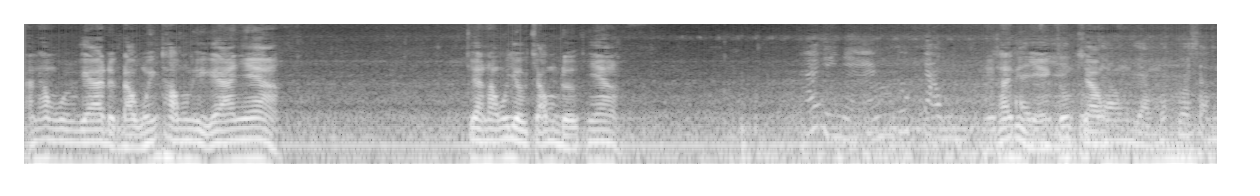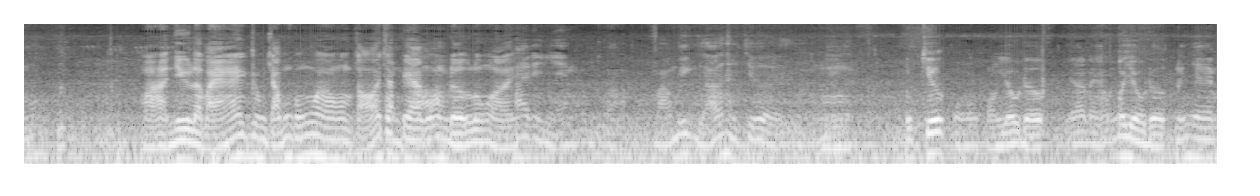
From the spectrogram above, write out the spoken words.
anh không ra được đầu Nguyễn Thông thì ra nha. Chứ anh không có vô trong được nha. Thái thị nhạn thuốc trong. Thì thấy thì nhạn tốt trong. Vàng bút có xanh đó mà hình như là bạn ấy trong trọng cũng không tỏ chắc ra cũng không được luôn rồi. Thấy thì nhạn không có mà không biết gỡ hay chưa ừ. lúc trước còn, còn vô được giờ này không có vô được nữa nha em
